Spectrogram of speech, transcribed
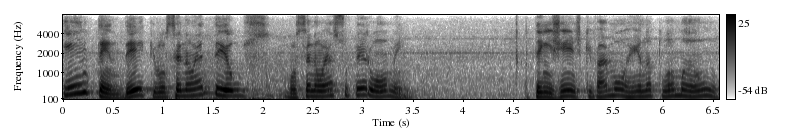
entender que você não é Deus, você não é super-homem. Tem gente que vai morrer na tua mão.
